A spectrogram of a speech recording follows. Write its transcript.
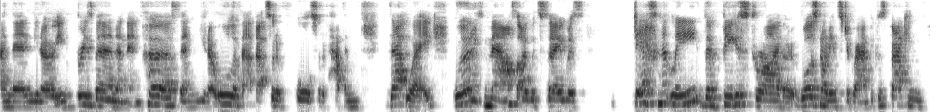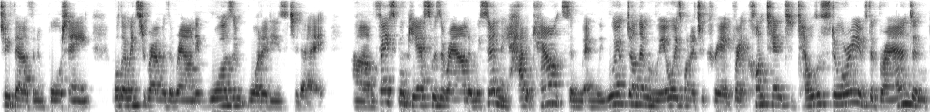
and then, you know, in Brisbane and then Perth and, you know, all of that, that sort of all sort of happened that way. Word of mouth, I would say, was definitely the biggest driver. It was not Instagram because back in 2014, although Instagram was around, it wasn't what it is today. Um, Facebook, yes, was around, and we certainly had accounts and, and we worked on them, and we always wanted to create great content to tell the story of the brand and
